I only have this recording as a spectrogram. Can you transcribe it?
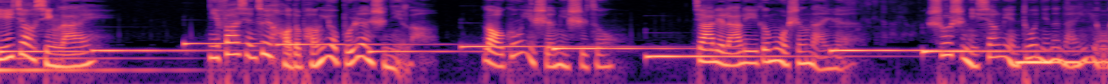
一觉醒来，你发现最好的朋友不认识你了，老公也神秘失踪，家里来了一个陌生男人，说是你相恋多年的男友。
